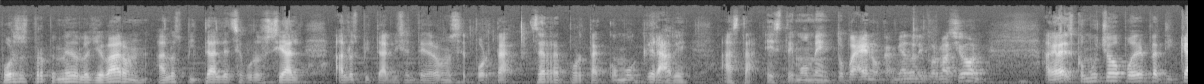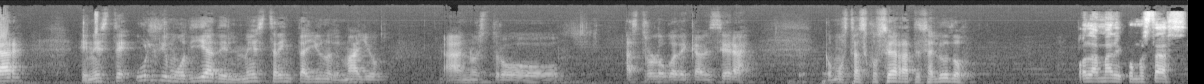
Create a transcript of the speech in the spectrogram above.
Por sus propios medios lo llevaron al hospital del Seguro Social, al hospital Vicente Guerrero, se, porta, se reporta como grave hasta este momento. Bueno, cambiando la información, agradezco mucho poder platicar en este último día del mes 31 de mayo a nuestro astrólogo de cabecera. ¿Cómo estás, José? Te saludo. Hola, Mario, ¿cómo estás?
